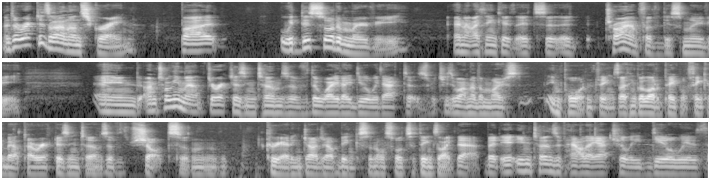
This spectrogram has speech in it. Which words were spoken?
And directors aren't on screen, but with this sort of movie, and I think it, it's a, a triumph of this movie. And I'm talking about directors in terms of the way they deal with actors, which is one of the most important things. I think a lot of people think about directors in terms of shots and creating Jar Jar Binks and all sorts of things like that. But in terms of how they actually deal with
